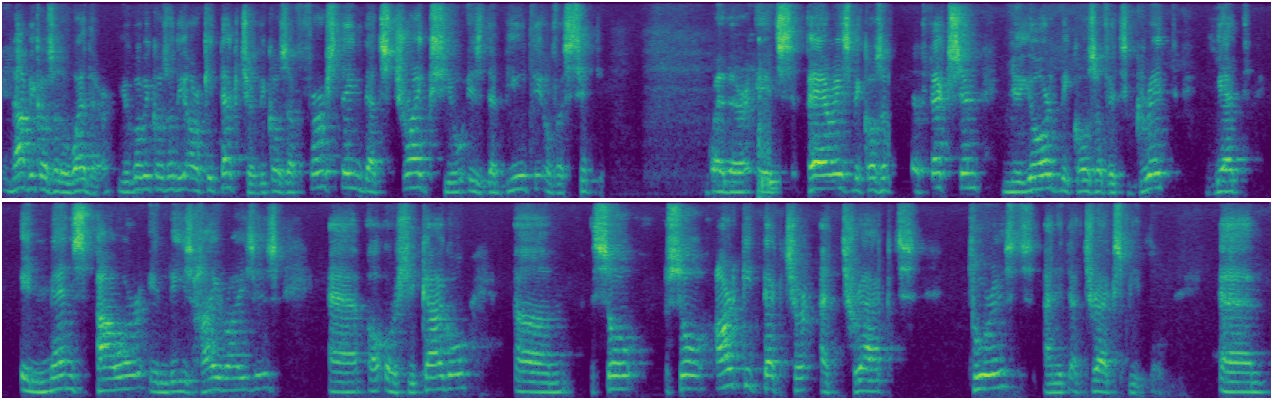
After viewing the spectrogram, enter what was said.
Not because of the weather, you go because of the architecture, because the first thing that strikes you is the beauty of a city. Whether it's Paris because of perfection, New York because of its grit, yet immense power in these high rises, uh, or Chicago. Um, so, so architecture attracts tourists and it attracts people. Um,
